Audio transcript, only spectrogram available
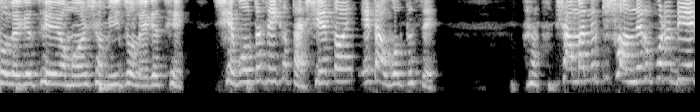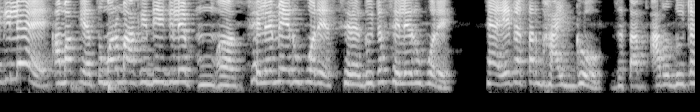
চলে গেছে, আমার স্বামী চলে গেছে, সে বলতেছে এই কথা? সে তো এটাও বলতেছে। সামান্য একটু স্বর্ণের উপরে দিয়ে গেলে আমাকে, তোমার মাকে দিয়ে গেলে ছেলে মেয়ের উপরে, ছেলে, দুইটা ছেলের উপরে। হ্যাঁ এটা তার ভাগ্য যে তার আরও দুইটা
